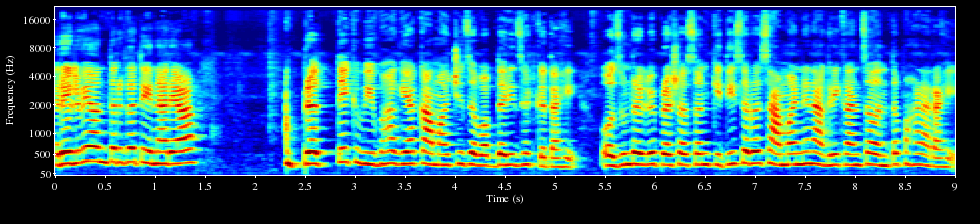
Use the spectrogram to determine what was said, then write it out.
रेल्वे अंतर्गत येणाऱ्या प्रत्येक विभाग या कामाची जबाबदारी झटकत आहे. अजून रेल्वे प्रशासन किती सर्वसामान्य नागरिकांचा अंत पाहणार आहे?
